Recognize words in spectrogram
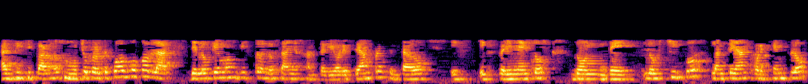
anticiparnos mucho, pero te puedo un poco hablar de lo que hemos visto en los años anteriores. Se han presentado experimentos donde los chicos plantean, por ejemplo,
